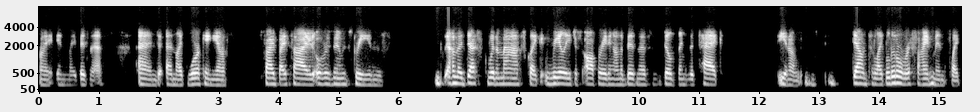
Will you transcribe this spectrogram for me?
my in my business and and like working you know side by side over zoom screens on the desk with a mask like really just operating on the business building the tech you know down to like little refinements like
